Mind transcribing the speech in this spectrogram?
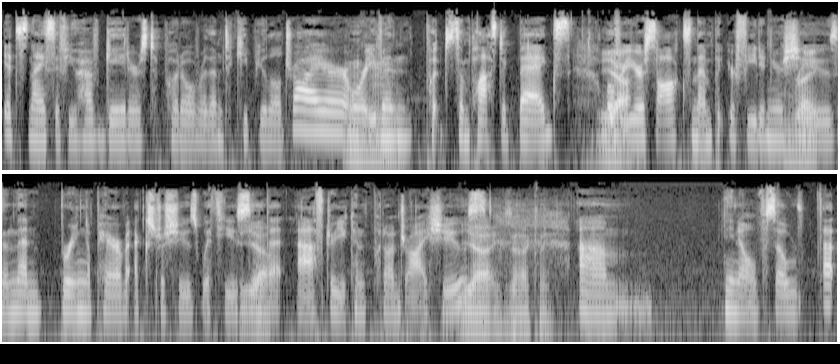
it's nice if you have gaiters to put over them to keep you a little drier or even put some plastic bags over Mm-hmm. Your socks and then put your feet in your Right. shoes and then bring a pair of extra shoes with you so Yeah. that after you can put on dry shoes Yeah, exactly. um, you know, so that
